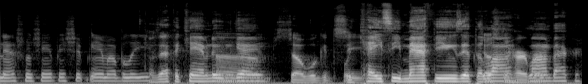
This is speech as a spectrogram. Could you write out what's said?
national championship game, I believe. Was that the Cam Newton Um, game So we'll get to see. with Casey Matthews at the line, linebacker?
